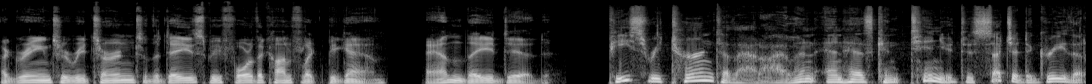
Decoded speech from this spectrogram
agreeing to return to the days before the conflict began. And they did. Peace returned to that island and has continued to such a degree that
